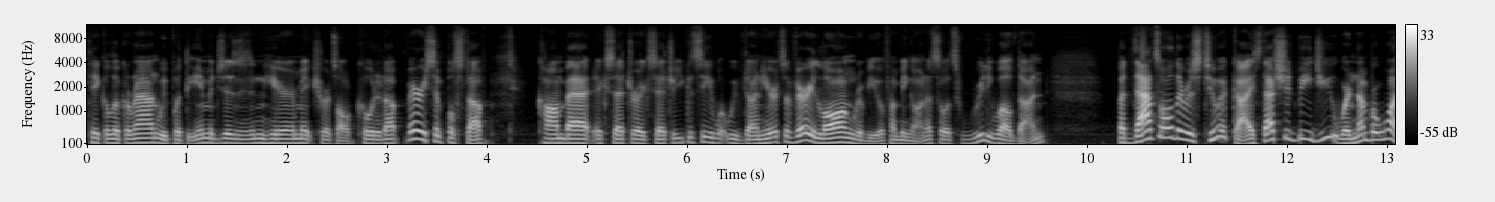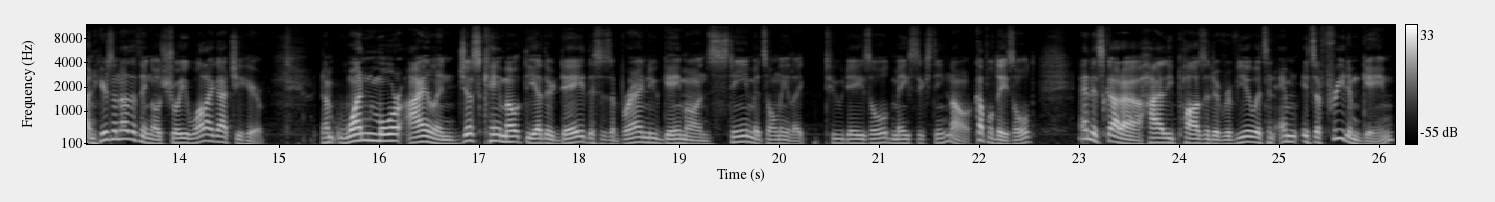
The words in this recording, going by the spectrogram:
Take a look around. We put the images in here, make sure it's all coded up. Very simple stuff. Combat, etc., etc. You can see what we've done here. It's a very long review, if I'm being honest, so it's really well done. But that's all there is to it, guys. That should be you. We're number one. Here's another thing I'll show you while I got you here. Number one More Island just came out the other day. This is a brand new game on Steam. It's only like two days old, May 16th. No, a couple days old, and it's got a highly positive review. It's an it's a freedom game,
